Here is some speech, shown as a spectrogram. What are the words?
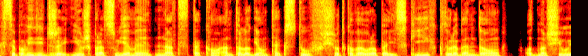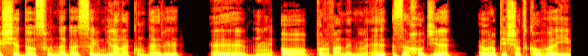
chcę powiedzieć, że już pracujemy nad taką antologią tekstów środkowoeuropejskich, które będą odnosiły się do słynnego eseju Milana Kundery o porwanym e, Zachodzie, Europie Środkowej. E,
